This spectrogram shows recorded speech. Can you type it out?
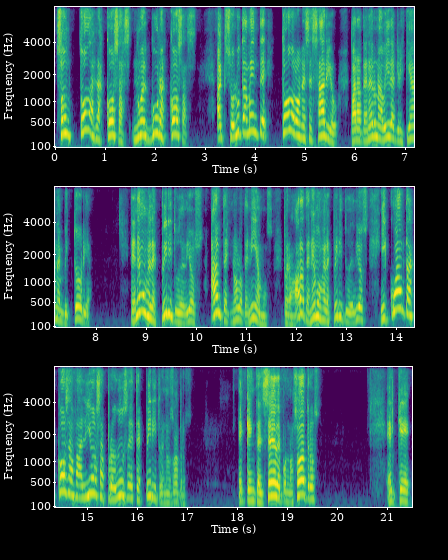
Son todas las cosas, no algunas cosas. Absolutamente todo lo necesario para tener una vida cristiana en victoria. Tenemos el Espíritu de Dios. Antes no lo teníamos, pero ahora tenemos el Espíritu de Dios. ¿Y cuántas cosas valiosas produce este Espíritu en nosotros? El que intercede por nosotros, el que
